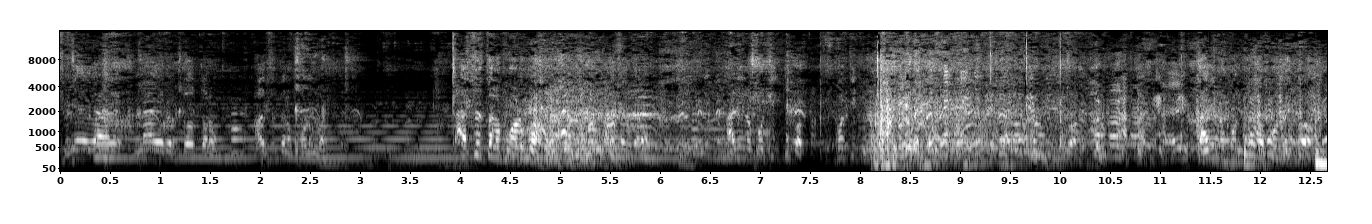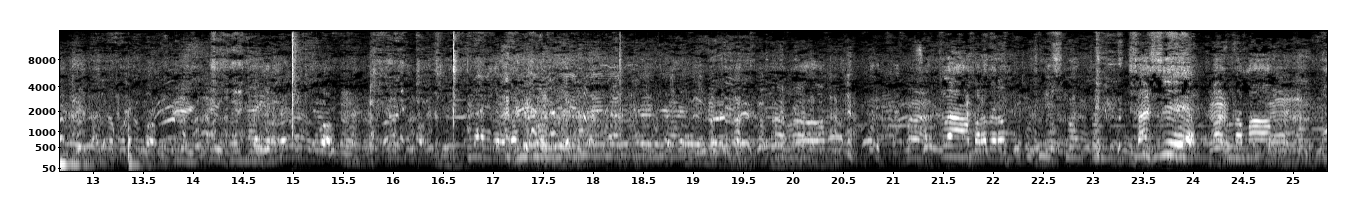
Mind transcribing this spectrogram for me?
விநாயகர் விநாயகர் தோத்திரம் கலசத்துல போடுங்க. கலசத்துல போடுங்க அடியில கொட்டிக்கோ கொட்டிக்கோ கையில கொட்டுங்க கொட்டுங்க கையில கொட்டுங்க இருக்கலாம் பரதரம் விஷ்ணு சசி வர்ணமா ஓ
